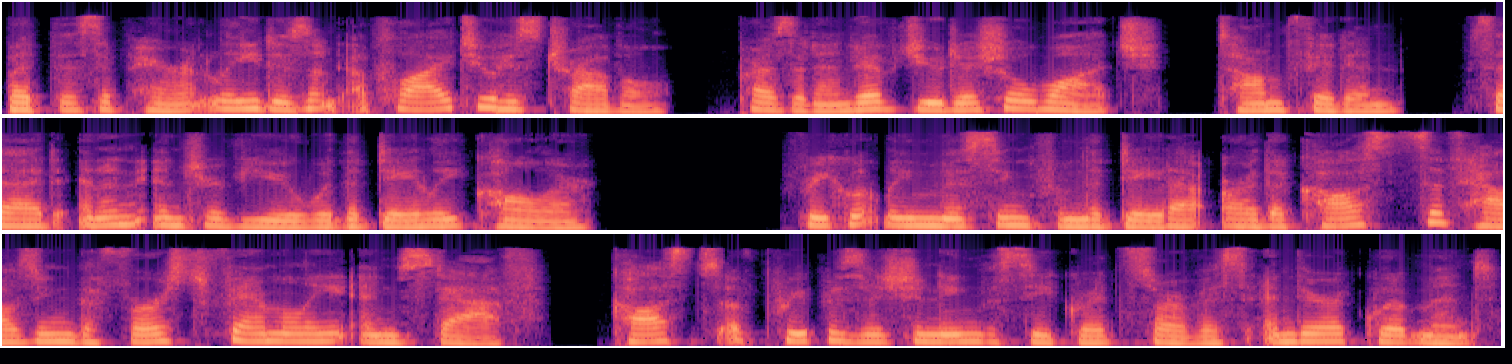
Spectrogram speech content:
but this apparently doesn't apply to his travel president of Judicial Watch, Tom Fitton, said in an interview with the Daily Caller. Frequently missing from the data are the costs of housing the first family and staff, costs of prepositioning the Secret Service and their equipment,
